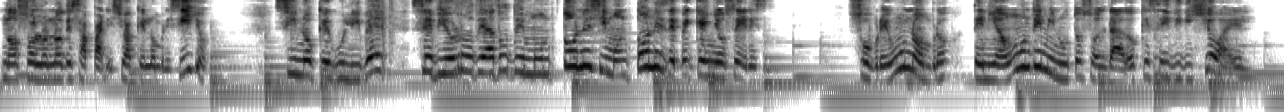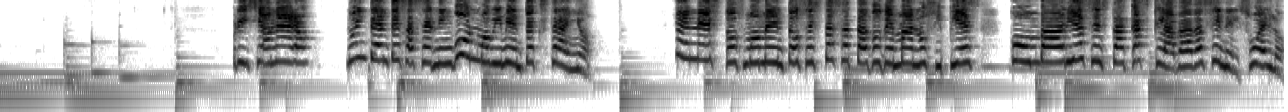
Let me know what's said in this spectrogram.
no solo no desapareció aquel hombrecillo, sino que Gulliver se vio rodeado de montones y montones de pequeños seres. Sobre un hombro tenía un diminuto soldado que se dirigió a él. Prisionero, no intentes hacer ningún movimiento extraño. En estos momentos estás atado de manos y pies con varias estacas clavadas en el suelo.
